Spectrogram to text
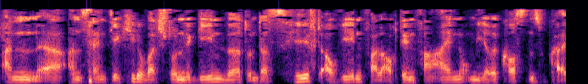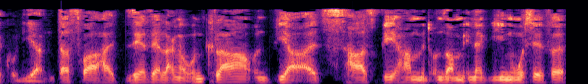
an, äh, an Cent je Kilowattstunde gehen wird. Und das hilft auf jeden Fall auch den Vereinen, um ihre Kosten zu kalkulieren. Das war halt sehr, sehr lange unklar. Und wir als HSB haben mit unserem Energienothilfe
